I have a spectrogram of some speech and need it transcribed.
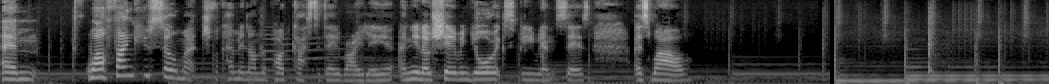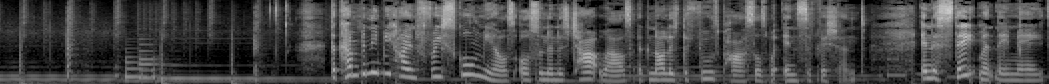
Um, well, thank you so much for coming on the podcast today, Riley, and you know sharing your experiences as well. Company behind Free School Meals, also known as Chartwells, acknowledged the food parcels were insufficient. In a statement they made,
